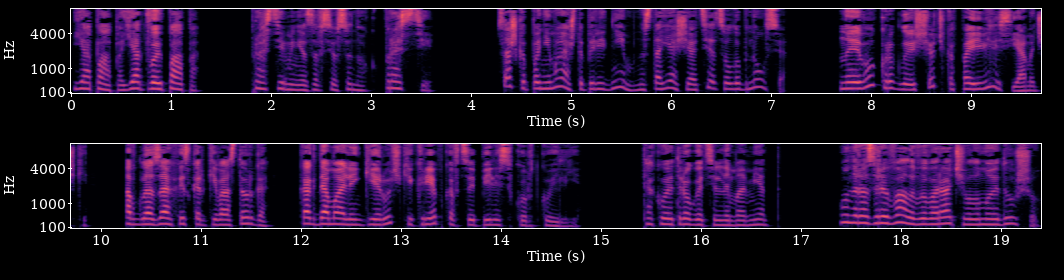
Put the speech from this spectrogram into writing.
Я папа, я твой папа. Прости меня за все, сынок, прости». Сашка, понимая, что перед ним настоящий отец, улыбнулся. На его круглых щечках появились ямочки, а в глазах искорки восторга, когда маленькие ручки крепко вцепились в куртку Ильи. Такой трогательный момент. Он разрывал и выворачивал мою душу.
